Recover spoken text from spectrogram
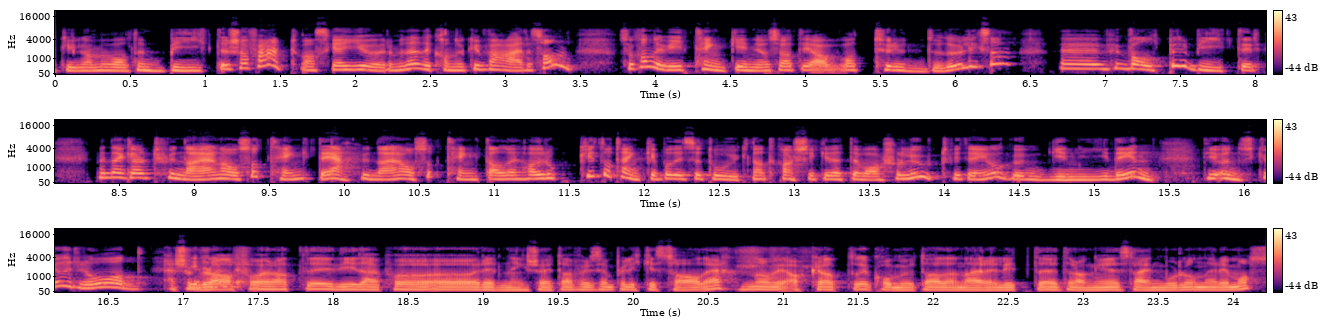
uker gammel valgt en biter så fælt, hva skal jeg gjøre med det, det kan jo ikke være sånn. Så kan jo vi tenke inni oss at ja, hva trodde du, liksom? Eh, valper biter. Men det er klart, hundeeieren har også tenkt det. Hundeeieren har også tenkt, eller har rukket å tenke på disse to ukene at kanskje ikke dette var så lurt. Vi trenger jo ikke å gni det inn. De ønsker jo råd. Jeg er så glad for at de der på redningsskøyta f.eks f.eks. ikke sa det, når vi akkurat kom ut av den der litt eh, trange steinmoloen nede i Moss,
